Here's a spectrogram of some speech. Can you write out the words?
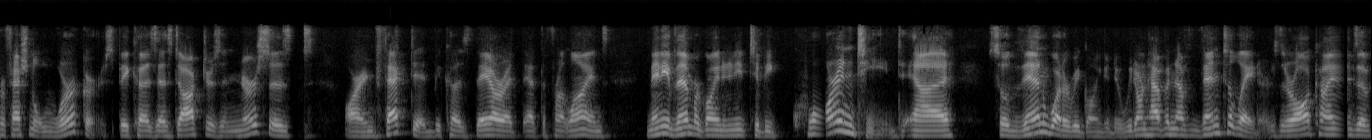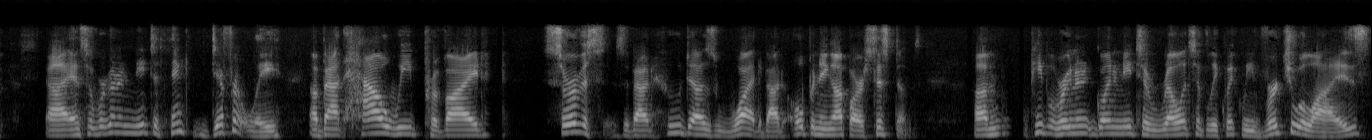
professional workers because as doctors and nurses are infected because they are at, at the front lines, many of them are going to need to be quarantined. Uh, so then what are we going to do? We don't have enough ventilators. There are all kinds of, uh, and so we're going to need to think differently about how we provide services, about who does what, about opening up our systems. Um, people, we're going to, going to need to relatively quickly virtualize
